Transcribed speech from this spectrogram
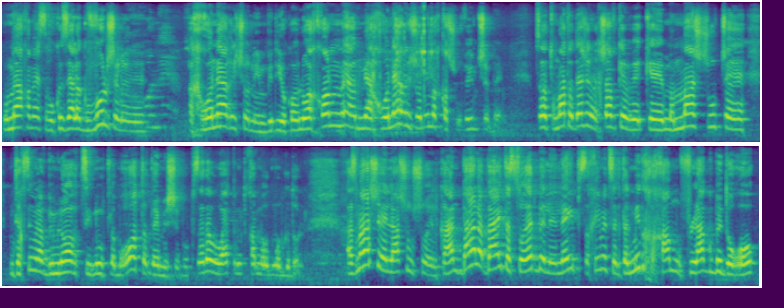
הוא 115, הוא כזה על הגבול של אחרוני הראשונים, בדיוק, אבל הוא אחרון, מאחרוני הראשונים החשובים שבהם. בסדר, תרומת הדשן נחשב כממש שו"ת שמתייחסים אליו במלוא הרצינות, למרות הדמה שבו, בסדר? הוא היה חכם מאוד מאוד גדול. אז מה השאלה שהוא שואל כאן? בעל הבית הסועד בלילי פסחים אצל תלמיד חכם מופלג בדורו,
